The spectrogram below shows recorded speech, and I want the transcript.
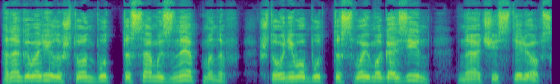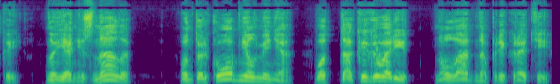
Она говорила, что он будто сам из Непманов, что у него будто свой магазин на Честеревской. Но я не знала. Он только обнял меня, вот так и говорит. Ну ладно, прекрати.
